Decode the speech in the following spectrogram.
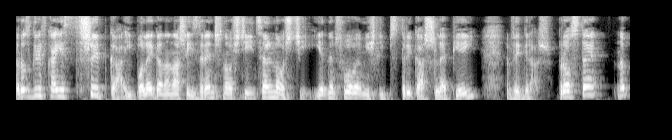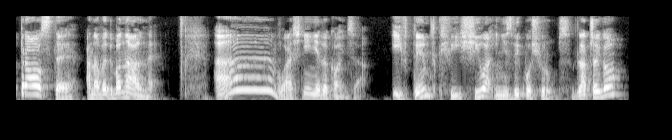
Rozgrywka jest szybka i polega na naszej zręczności i celności. Jednym słowem, jeśli pstrykasz lepiej, wygrasz. Proste? No proste, a nawet banalne. A właśnie nie do końca. I w tym tkwi siła i niezwykłość Rums. Dlaczego?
